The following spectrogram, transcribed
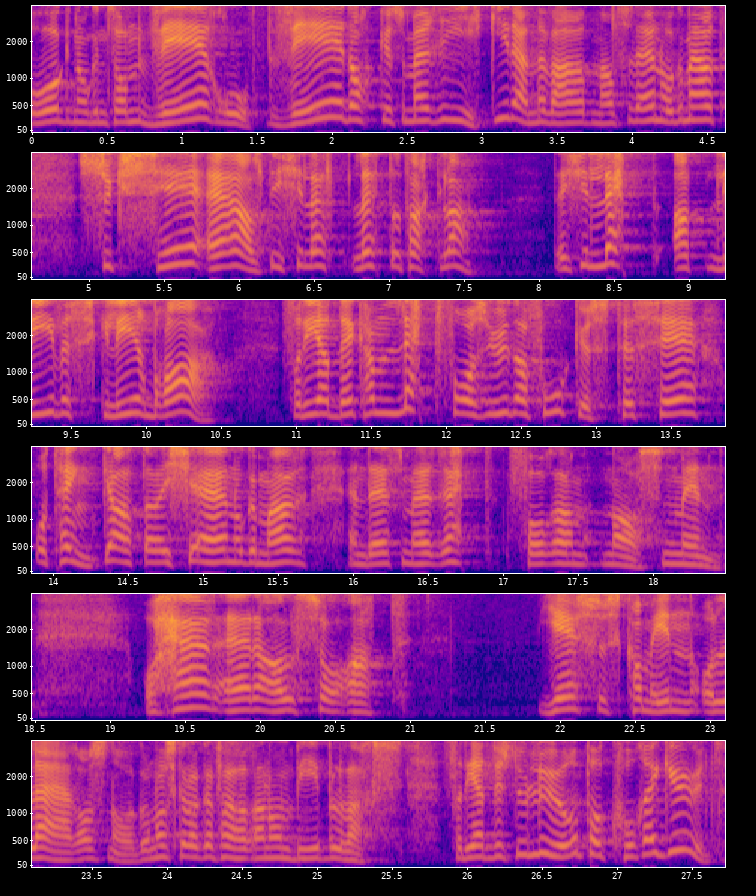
òg noen sånn vedrop. Ved dere som er rike i denne verden. Altså det er noe med at Suksess er alltid ikke lett, lett å takle. Det er ikke lett at livet sklir bra. Fordi Det kan lett få oss ut av fokus til å se og tenke at det ikke er noe mer enn det som er rett foran nesen min. Og her er det altså at Jesus kom inn og lærer oss noe. Og Nå skal dere få høre noen bibelvers. Fordi at Hvis du lurer på hvor er Gud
